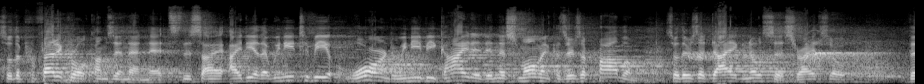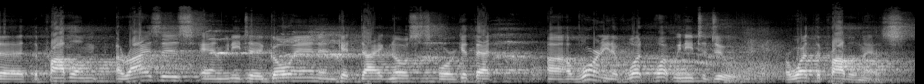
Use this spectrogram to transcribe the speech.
So the prophetic role comes in then. It's this idea that we need to be warned, we need to be guided in this moment because there's a problem. So there's a diagnosis, right? So the, the problem arises and we need to go in and get diagnosed or get that uh, warning of what, what we need to do or what the problem is.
